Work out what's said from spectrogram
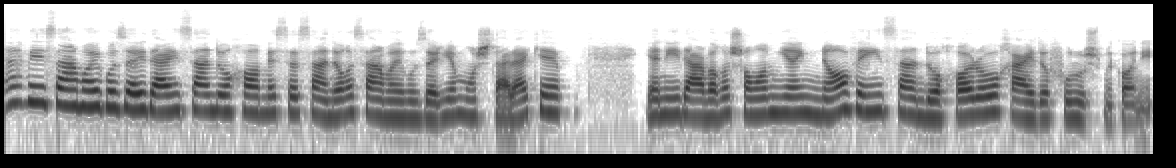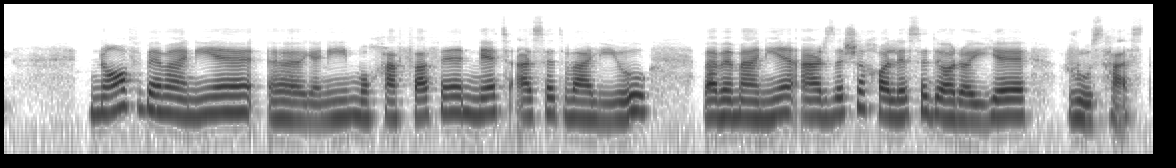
نحوه سرمایه گذاری در این صندوق ها مثل صندوق سرمایه گذاری مشترکه یعنی در واقع شما میایین ناو این صندوق ها رو خرید و فروش می‌کنین. ناو به معنی یعنی مخفف نت asset value و به معنی ارزش خالص دارایی روز هست.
